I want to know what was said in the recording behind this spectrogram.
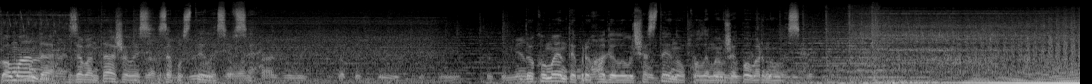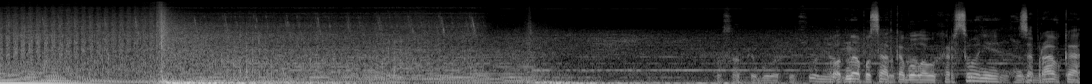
Команда завантажилась, запустилися все. Документи приходили у частину, коли ми вже повернулися. Одна посадка була у Херсоні, заправка.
